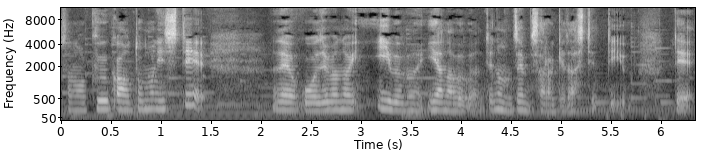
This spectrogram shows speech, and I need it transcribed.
その空間を共にしてでこう自分のいい部分嫌な部分っていうのも全部さらけ出してっていう。で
